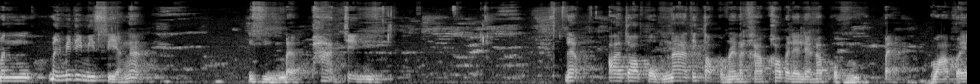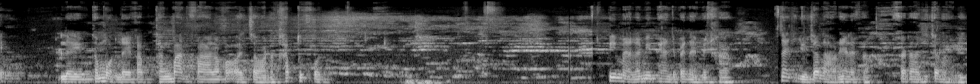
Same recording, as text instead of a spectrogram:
มันมันไม่ได้มีเสียงอะแบบพลาดจริงเนี่ยอจอผมหน้าทิกตอกผมเลยนะครับ เข้าไปเลยเลยครับ ผมแปะวาร์ปไว้เลยทั้งหมดเลยครับ ทั้งบ้านฟ้าแล้วก็อจอนะครับ ทุกคนปีใหม่แล้วมีแผนจะไปไหนไหมครับ น่าจะอยู่เจ้าหลาเนี่ยแหละครับก็ดาที่เจ้าหลานี้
